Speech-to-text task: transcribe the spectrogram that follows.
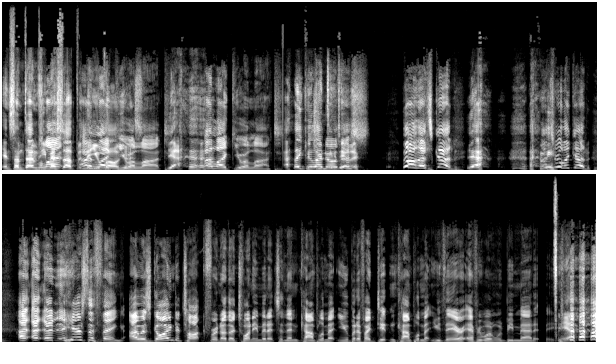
And sometimes Well, you mess I- up and then I you like apologize. I like you a lot. Yeah, I like you a lot. I like you Did a you lot know too, this? No, that's good. yeah. I That's mean, really good. I, I, and here's the thing: I was going to talk for another 20 minutes and then compliment you, but if I didn't compliment you there, everyone would be mad at me. yeah.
